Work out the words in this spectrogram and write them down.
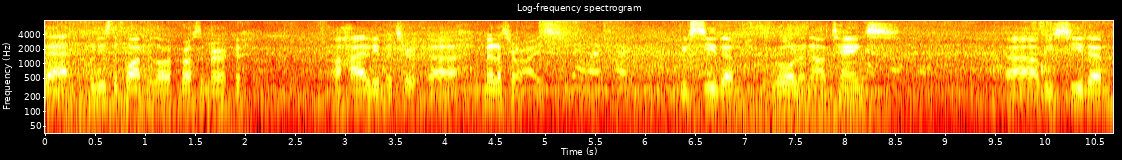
that police departments all across America are highly uh, militarized. We see them rolling out tanks. Uh, we see them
